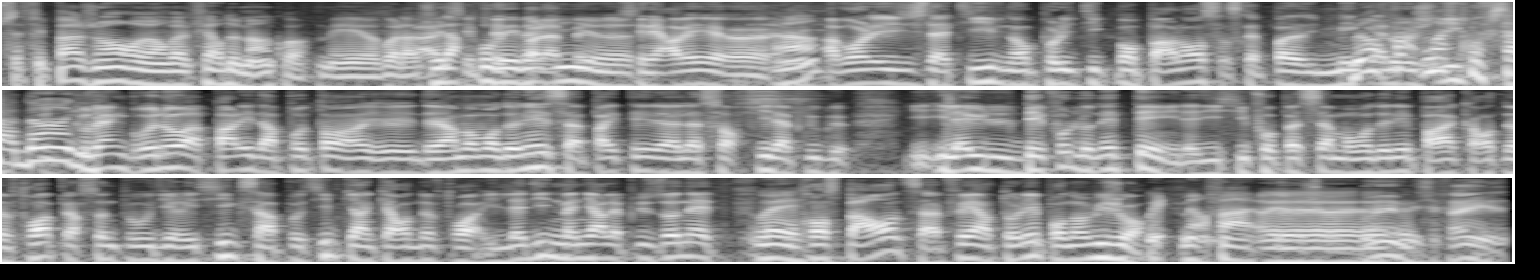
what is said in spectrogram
ça fait pas genre on va le faire demain, quoi. Mais voilà, je vais la retrouver. Pas la peine de s'énerver hein avant les législatives. Non, politiquement parlant, ça serait pas une méga enfin, Moi, je trouve ça dingue. Je me que Bruno a parlé d'un potent. À un moment donné, ça n'a pas été la sortie la plus. Il a eu le défaut de l'honnêteté. Il a dit s'il faut passer à un moment donné par un 49.3, personne ne peut vous dire ici que c'est impossible qu'il y ait un 49.3. Il l'a dit de manière la plus honnête, transparente. Ça a fait un tollé pendant 8 jours. Oui, mais enfin. oui, mais fait,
